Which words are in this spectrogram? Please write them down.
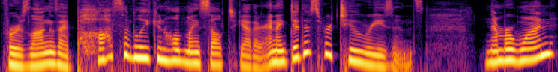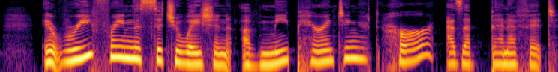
for as long as I possibly can hold myself together. And I did this for two reasons. Number one it reframed the situation of me parenting her as a benefit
